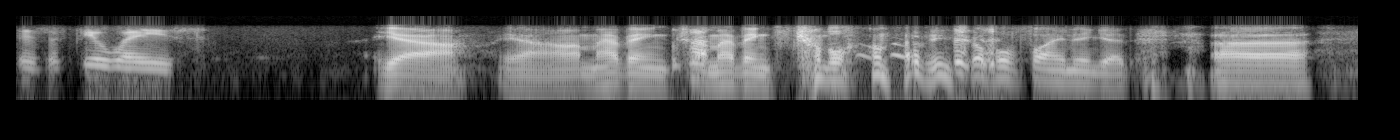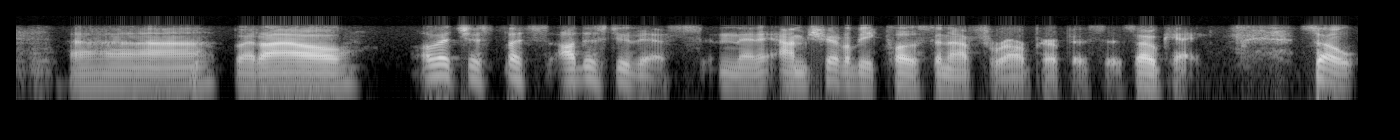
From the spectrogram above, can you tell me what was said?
There's a few ways. Yeah, yeah. I'm having I'm having trouble I'm having trouble finding it. Uh, uh, but I'll oh, let's just let's I'll just do this, and then I'm sure it'll be close enough for our purposes. Okay. So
